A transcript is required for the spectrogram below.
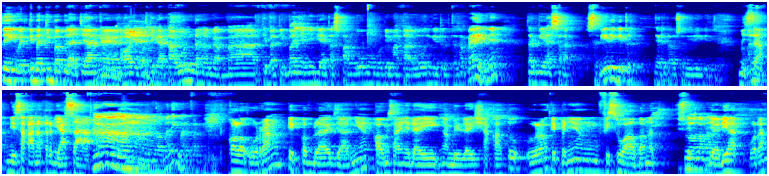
tiba-tiba belajar kayak Hmm. Oh, iya. umur tiga tahun udah ngegambar, tiba-tiba nyanyi di atas panggung umur lima tahun gitu. Terus sampai akhirnya terbiasa sendiri gitu, nyari tahu sendiri gitu. bisa bisa karena terbiasa Nah, mana gimana kan? kalau orang tipe belajarnya kalau misalnya dari ngambil dari Shaka tuh orang tipenya yang visual banget Visual banget. jadi ya, orang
